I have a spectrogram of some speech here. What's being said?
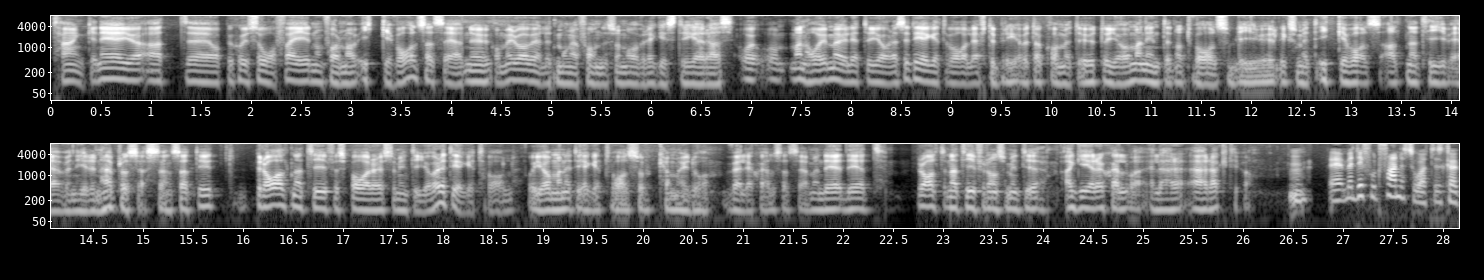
tanken är ju att eh, AP7 Sofa är någon form av icke-val så att säga. Nu kommer det vara väldigt många fonder som avregistreras och, och man har ju möjlighet att göra sitt eget val efter brevet har kommit ut och gör man inte något val så blir det ju liksom ett icke-valsalternativ även i den här processen. Så att det är ett bra alternativ för sparare som inte gör ett eget val. Och gör man ett eget val så kan man ju då välja själv så att säga. Men det, det är ett bra alternativ för de som inte agerar själva eller är, är aktiva. Mm. Eh, men det är fortfarande så att det ska,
